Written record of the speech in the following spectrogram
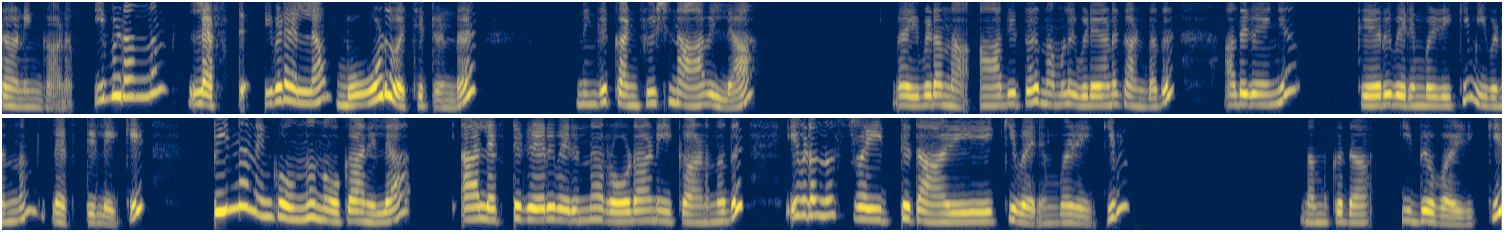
ടേണിങ് കാണും. ഇവിടെ നിന്നും ലെഫ്റ്റ് ഇവിടെ എല്ലാം ബോർഡ് വച്ചിട്ടുണ്ട്. നിങ്ങൾക്ക് കൺഫ്യൂഷൻ ആവില്ല. ഇവിടെ നിന്ന് ആദ്യത്തെ നമ്മൾ ഇവിടെയാണ് കണ്ടത്. അത് കഴിഞ്ഞ് കയറി വരുമ്പോഴേക്കും ഇവിടെ നിന്നും ലെഫ്റ്റിലേക്ക്. പിന്നെ നിങ്ങൾക്ക് ഒന്നും നോക്കാനില്ല. ആ ലെഫ്റ്റ് കയറി വരുന്ന റോഡാണ് ഈ കാണുന്നത്. ഇവിടെ നിന്ന് സ്ട്രെയിറ്റ് താഴേക്ക് വരുമ്പോഴേക്കും നമുക്ക് ദാ ഇത് വഴിക്ക്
